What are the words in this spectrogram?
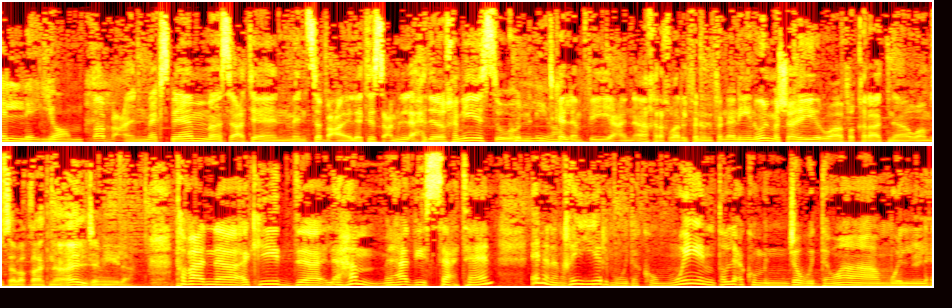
اليوم. طبعا Mix PM ساعتين من سبعة إلى تسعة من الأحد إلى الخميس. ونتكلم فيه عن آخر أخبار الفن والفنانين والمشاهير وفقراتنا ومسابقاتنا الجميلة. طبعا أكيد الأهم من هذه الساعتين إننا نغير mood كم. ونطلعكم من جو الدوام وال...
